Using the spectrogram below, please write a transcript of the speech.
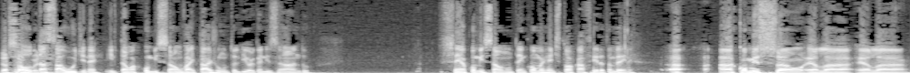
da saúde. da saúde, né? Então a comissão vai estar tá junto ali organizando. Sem a comissão não tem como a gente tocar a feira também, né? A, a, a comissão ela ela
